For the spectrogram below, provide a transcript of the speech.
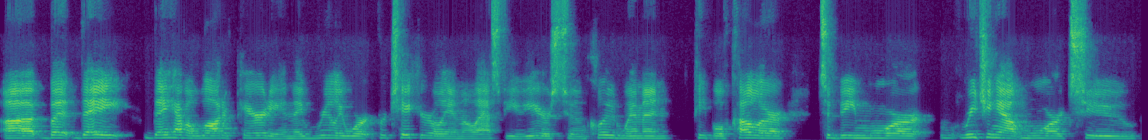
Uh, but they, they have a lot of parity and they really work, particularly in the last few years to include women, people of color, to be more reaching out more to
